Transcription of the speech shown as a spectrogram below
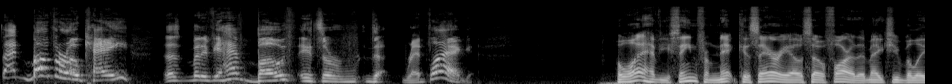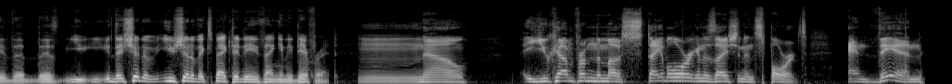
That both are okay, uh, but if you have both, it's a the red flag. What have you seen from Nick Caserio so far that makes you believe that this you, you they should have you should have expected anything any different? No. You come from the most stable organization in sports, and then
